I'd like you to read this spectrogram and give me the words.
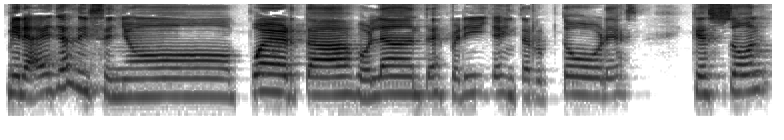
Mira, ella diseñó puertas, volantes, perillas, interruptores, que son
